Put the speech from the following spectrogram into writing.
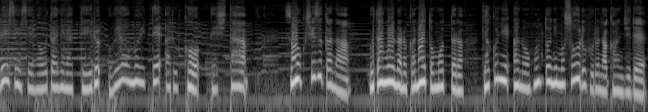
レイ先生がお歌になっている上を向いて歩こうでした。すごく静かな歌声なのかなと思ったら逆にあの本当にもうソウルフルな感じで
